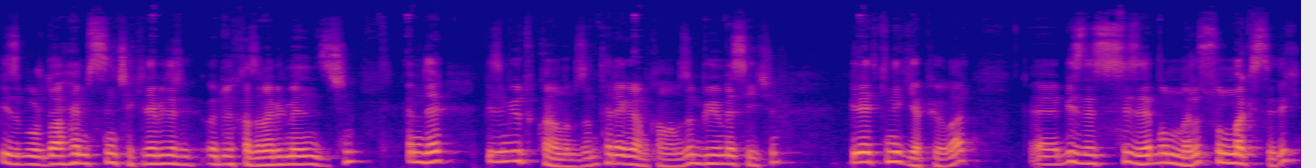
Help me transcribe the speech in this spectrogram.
biz burada hem sizin çekilebilir ödül kazanabilmeniz için hem de bizim YouTube kanalımızın, Telegram kanalımızın büyümesi için bir etkinlik yapıyorlar. Ee, biz de size bunları sunmak istedik.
